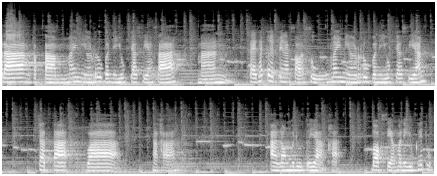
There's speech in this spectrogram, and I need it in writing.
กลางกับต่ำไม่มีรูปวรรณยุกต์จะเสียงสา มัญแต่ถ้าเกิดเป็นอักษรสูงไม่มีรูปวรรณยุกต์จะเสียง จัตตวา นะคะอ่าลองมาดูตัวอย่างค่ะ บอกเสียงวรรณยุกต์ให้ถูก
